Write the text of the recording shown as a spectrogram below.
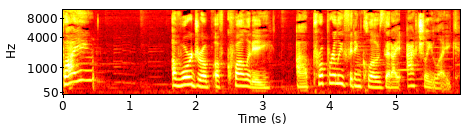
Buying a wardrobe of quality, uh, properly fitting clothes that I actually like.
